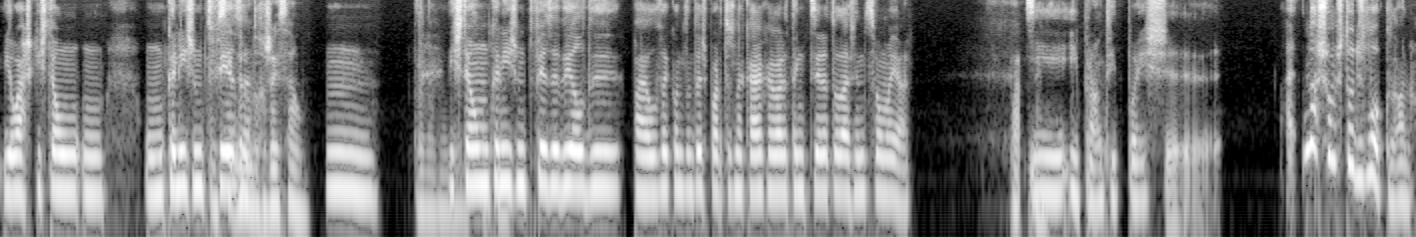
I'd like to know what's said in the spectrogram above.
E eu acho que isto é um, um, um mecanismo de Um defesa. síndrome de rejeição. Hum, isto é um mecanismo de defesa dele de pá, eu levei com tantas portas na cara que agora tenho que dizer a toda a gente que sou o maior. Pá. E, e pronto, e depois. eh, nós somos todos loucos ou não?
